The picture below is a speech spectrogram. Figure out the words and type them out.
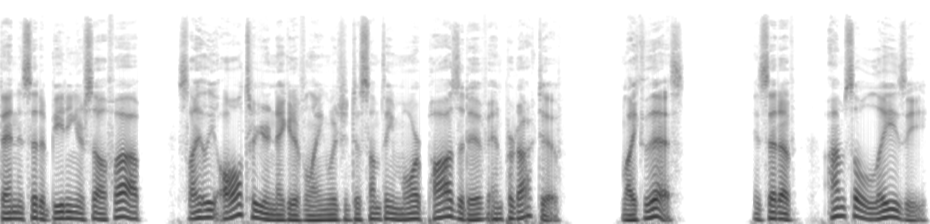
Then instead of beating yourself up, slightly alter your negative language into something more positive and productive. Like this. Instead of, I'm so lazy,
